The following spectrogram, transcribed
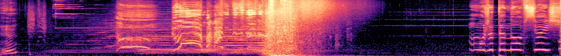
Может, оно все еще...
